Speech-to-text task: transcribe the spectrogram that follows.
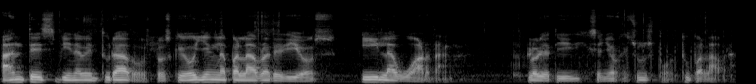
Antes bienaventurados los que oyen la palabra de Dios y la guardan. Gloria a ti, Señor Jesús, por tu palabra.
